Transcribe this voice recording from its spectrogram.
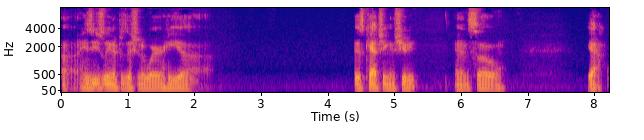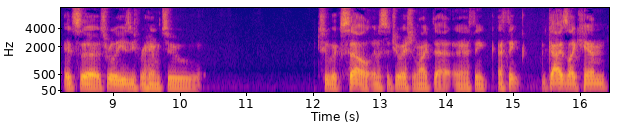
uh, he's usually in a position to where he uh, is catching and shooting, and so yeah, it's uh, it's really easy for him to to excel in a situation like that. And I think I think guys like him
